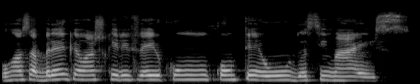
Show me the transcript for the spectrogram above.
o Rosa Branca, eu acho que ele veio com um conteúdo assim mais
